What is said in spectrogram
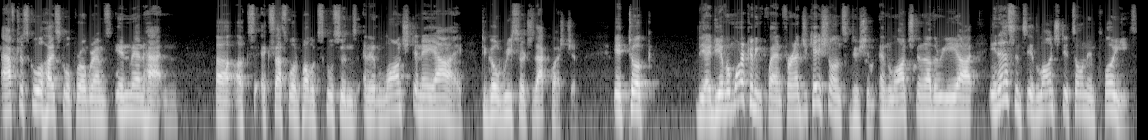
after school high school programs in Manhattan, uh, accessible to public school students, and it launched an AI to go research that question. It took the idea of a marketing plan for an educational institution and launched another AI. In essence, it launched its own employees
